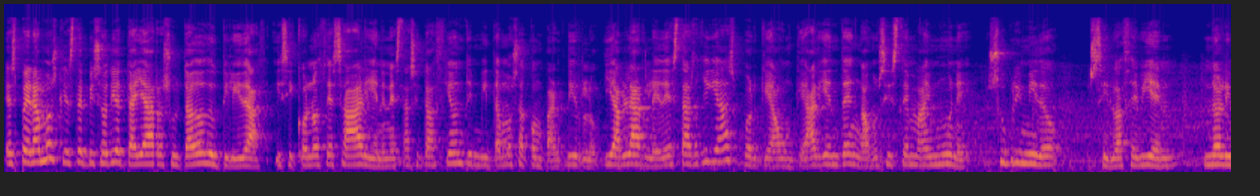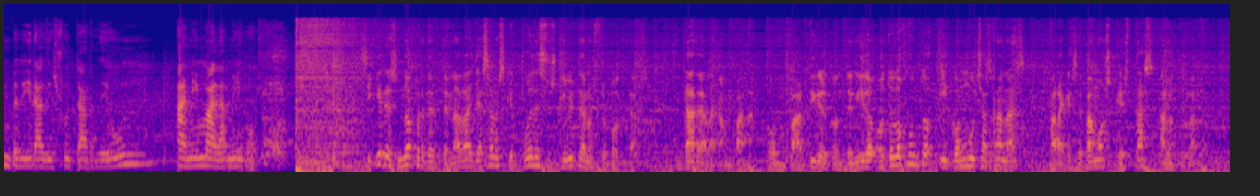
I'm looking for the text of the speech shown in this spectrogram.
Esperamos que este episodio te haya resultado de utilidad y si conoces a alguien en esta situación te invitamos a compartirlo y hablarle de estas guías porque aunque alguien tenga un sistema inmune suprimido, si lo hace bien, no le impedirá disfrutar de un animal amigo. Si quieres no perderte nada, ya sabes que puedes suscribirte a nuestro podcast darle a la campana, compartir el contenido o todo junto y con muchas ganas para que sepamos que estás al otro lado.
